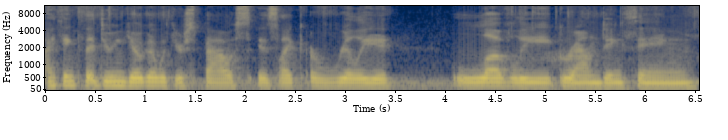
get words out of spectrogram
I think that doing yoga with your spouse is like a really lovely grounding thing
